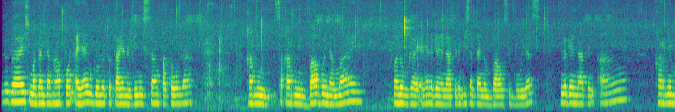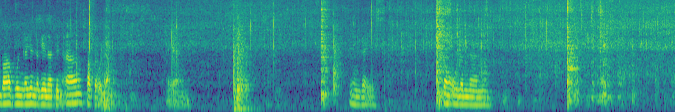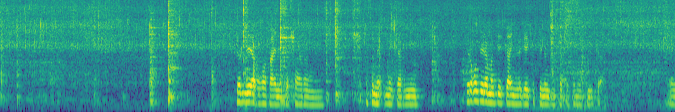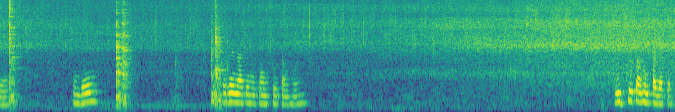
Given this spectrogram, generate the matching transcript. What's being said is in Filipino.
Hello guys, magandang hapon. Ayan, guluto tayo ng ginisang patola. Karning, sa karning baboy na may malunggay. Ayan, lagyan na natin. Nagisan tayo ng bawang sibuyas. Nilagyan natin ang karning baboy. Ngayon, lagyan natin ang patola. Ayan. Ayan guys. Ito ang ulam namin. Pero hindi ako kakain nito. Parang, kasi may, may karni. Pero kung tira mantika, inilagay ko pinanggisa ko sa mantika. Ayan. And then, lagyan natin itong sutanghon. With sutanghon pala to.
